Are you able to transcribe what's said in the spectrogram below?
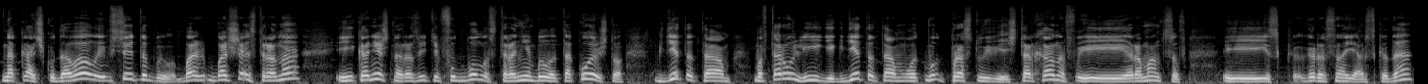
накачку давал, и все это было. Большая страна, и, конечно, развитие футбола в стране было такое, что где-то там во второй лиге, где-то там, вот, вот простую вещь, Тарханов и Романцев из Красноярска, да,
